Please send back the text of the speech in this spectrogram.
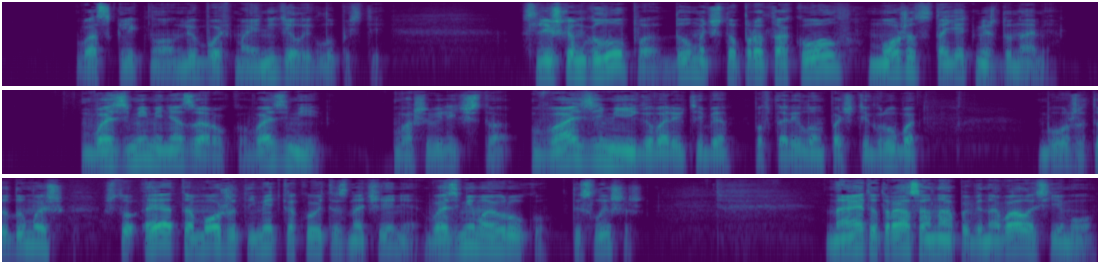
— воскликнул он. «Любовь моя, не делай глупостей. Слишком глупо думать, что протокол может стоять между нами. Возьми меня за руку, возьми, Ваше Величество, возьми, говорю тебе, — повторил он почти грубо. Боже, ты думаешь, что это может иметь какое-то значение? Возьми мою руку, ты слышишь? На этот раз она повиновалась ему,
